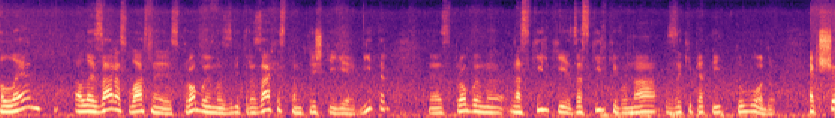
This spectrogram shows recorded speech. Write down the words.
але, але зараз, власне, спробуємо з вітрозахистом, трішки є вітер. е, Спробуємо наскільки, за скільки вона закип'ятить ту воду. Якщо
